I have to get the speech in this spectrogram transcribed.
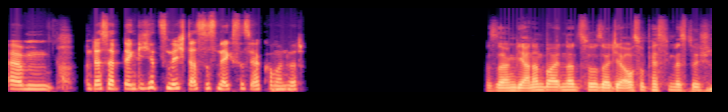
Ähm, und deshalb denke ich jetzt nicht, dass es nächstes Jahr kommen wird. Was sagen die anderen beiden dazu? Seid ihr auch so pessimistisch?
